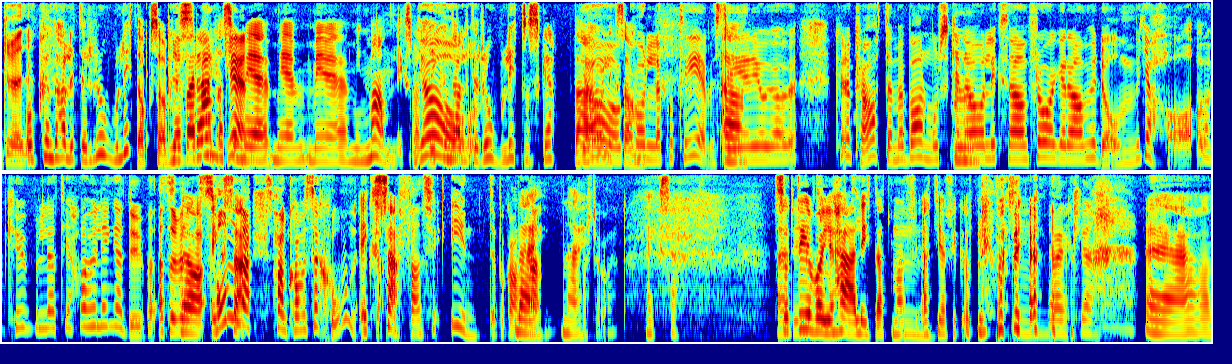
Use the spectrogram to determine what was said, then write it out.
grej. och kunde ha lite roligt också med varandra, alltså med, med, med min man. Liksom. Att Ja. vi kunde ha lite roligt och skratta. Ja, och liksom, kolla på tv-serier och jag kunde prata med barnmorskorna Mm. och liksom fråga dem hur de, jaha vad kul, att, jaha hur länge har du? Alltså Ja, sådana, exakt. ha en konversation. Liksom. Exakt. Det fanns ju inte på kartan Nej, nej. första gången. Exakt. Nej, Så att det det, var ju härligt att, man, att jag fick uppleva det. Mm, verkligen. Eh,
